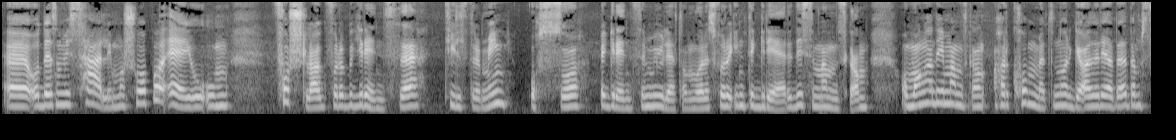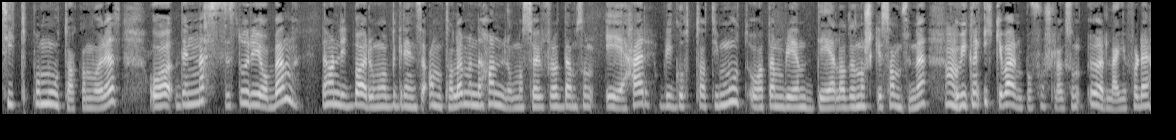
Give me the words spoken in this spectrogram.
Eh, og Det som vi særlig må se på, er jo om forslag for å begrense tilstrømming også begrense mulighetene våre for å integrere disse menneskene. Og Mange av de menneskene har kommet til Norge allerede. De sitter på mottakene våre. Og Den neste store jobben det handler ikke bare om å begrense antallet, men det handler om å sørge for at de som er her, blir godt tatt imot, og at de blir en del av det norske samfunnet. Mm. Og Vi kan ikke være med på forslag som ødelegger for det.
